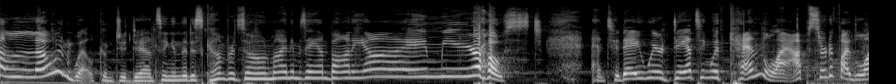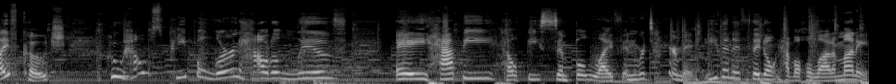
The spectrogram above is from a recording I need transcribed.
Hello and welcome to Dancing in the Discomfort Zone. My name is Anne Bonney. I'm your host. And today we're dancing with Ken Lapp, certified life coach, who helps people learn how to live a happy, healthy, simple life in retirement, even if they don't have a whole lot of money.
